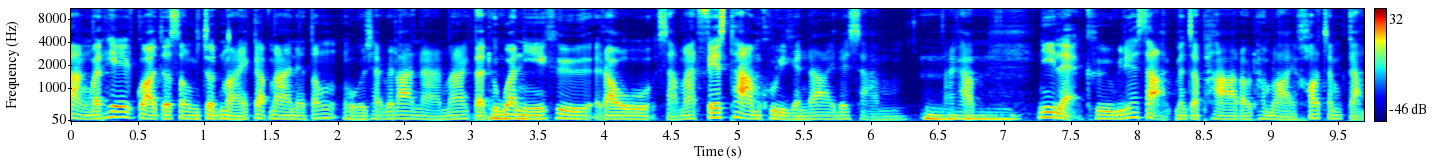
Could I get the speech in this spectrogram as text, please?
ต่างประเทศกว่าจะส่งจดหมายกลับมาเนี่ยต้องโอ้โหใช้เวลานานมาก แต่ทุกวันนี้คือเราสามารถ FaceTime คุยกันได้ด้วยซ้ำนะครับ นี่แหละคือวิทยาศาสตร์มันจะพาเราทำลายข้อจำกัด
